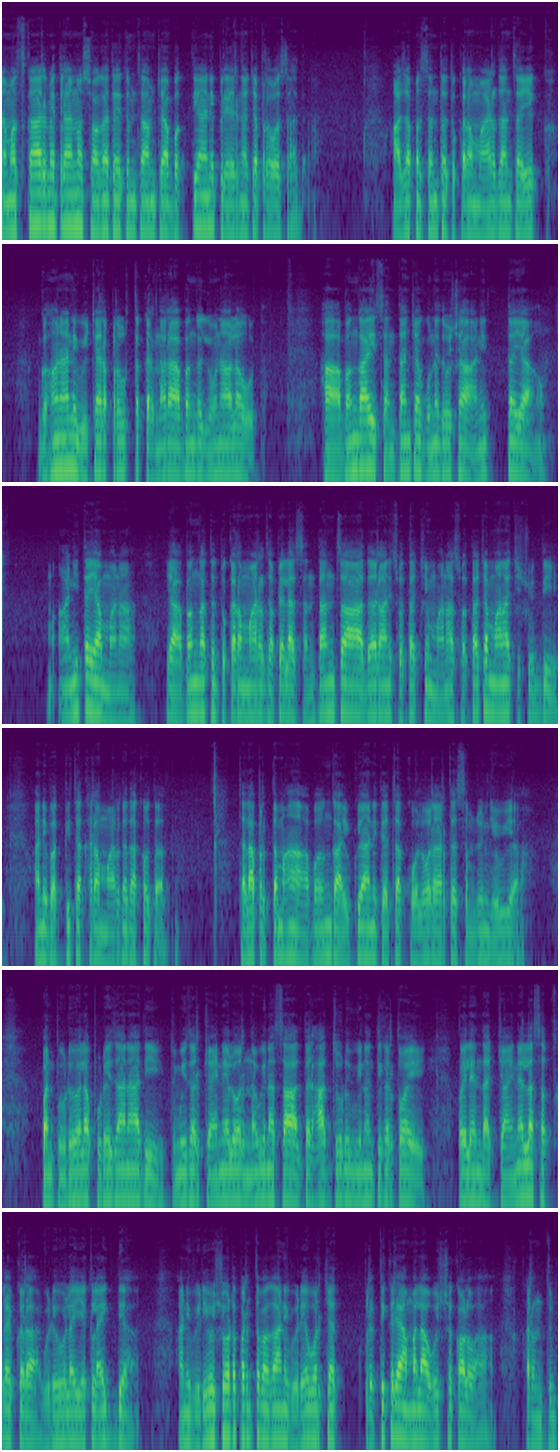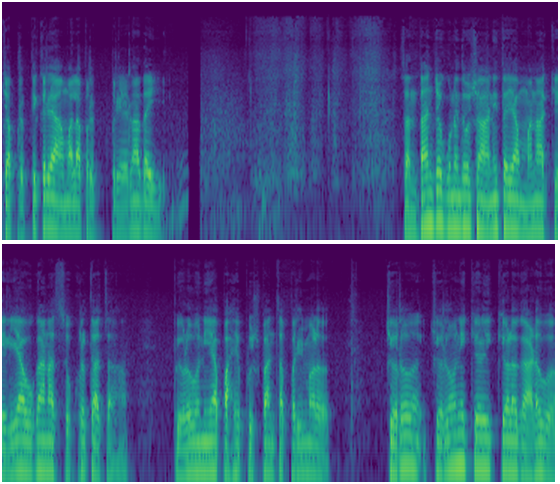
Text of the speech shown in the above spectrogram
नमस्कार मित्रांनो स्वागत आहे तुमचं आमच्या भक्ती आणि प्रेरणाच्या प्रवासात. आज आपण संत तुकाराम महाराजांचा एक गहन आणि विचार प्रवृत्त करणारा अभंग घेऊन आला आहोत. हा अभंग आहे संतांच्या गुणदोषा अनितया अनितया मना. या अभंगातून तुकाराम महाराज आपल्याला संतांचा आदर आणि स्वतःची मना स्वतःच्या मनाची शुद्धी आणि भक्तीचा खरा मार्ग दाखवतात. चला प्रथम हा अभंग ऐकूया आणि त्याचा खोलवर अर्थ समजून घेऊया. पण व्हिडिओला पुढे जाण्याआधी तुम्ही जर चॅनेलवर नवीन असाल तर हात जोडून विनंती करतो आहे पहिल्यांदा चॅनलला सबस्क्राईब करा व्हिडिओला एक लाईक द्या आणि व्हिडिओ शेवटपर्यंत बघा आणि व्हिडिओवरच्या प्रतिक्रिया आम्हाला अवश्य कळवा कारण तुमच्या प्रतिक्रिया आम्हाला प्र प्रेरणादायी. संतांच्या गुणदोष आणि या मना केलिया उगाना सुकृताचा पिळवणिया पाहे पुष्पांचा परिमळ चिरो चिरोनी केळी केळ गाढव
